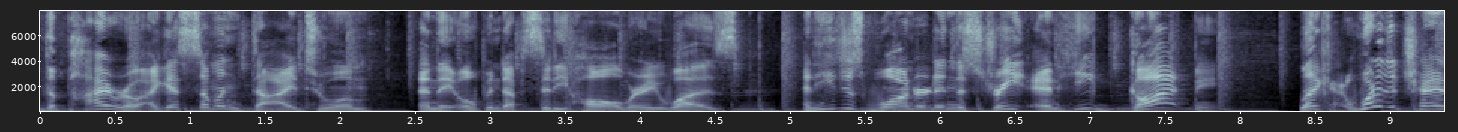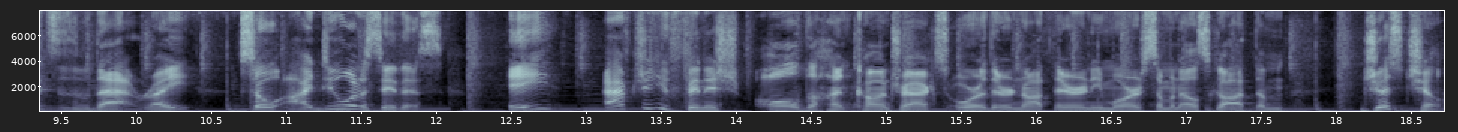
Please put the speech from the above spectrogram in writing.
The Pyro, I guess someone died to him and they opened up City Hall where he was and he just wandered in the street and he got me. Like, what are the chances of that, right? So I do want to say this. A, after you finish all the hunt contracts or they're not there anymore, someone else got them, just chill.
